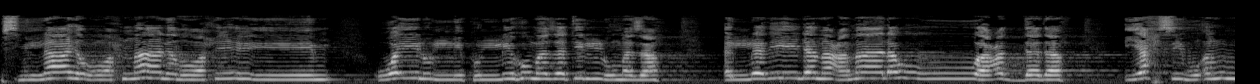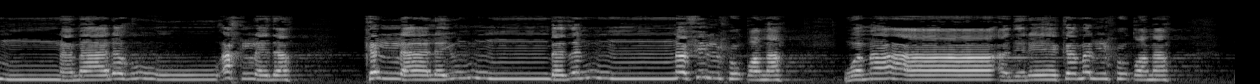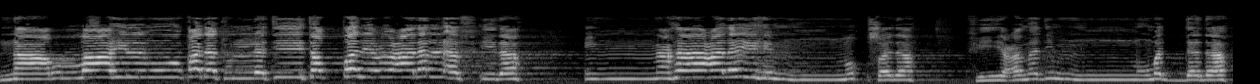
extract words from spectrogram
بسم الله الرحمن الرحيم. ويل لكل همزة لمزة. الذي جمع مالا وعدده. يحسب أن ماله أخلده. كلا لينبذن في الحطمة. وما أدريك ما الحطمة. نار الله الموقدة التي تطلع الأفئدة إنها عليهم مؤصده في عمد ممددة.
